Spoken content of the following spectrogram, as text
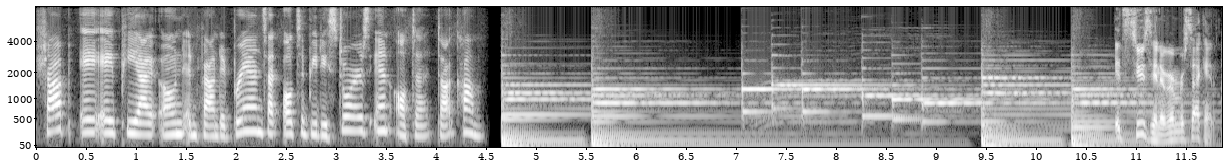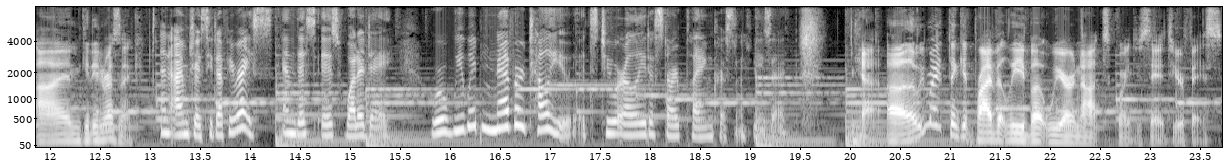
Shop AAPI owned and founded brands at Ulta Beauty stores and Ulta.com. It's Tuesday, November 2nd. I'm Gideon Resnick. And I'm Josie Duffy Rice, and this is What a Day, where we would never tell you it's too early to start playing Christmas music. Yeah, uh, we might think it privately, but we are not going to say it to your face.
